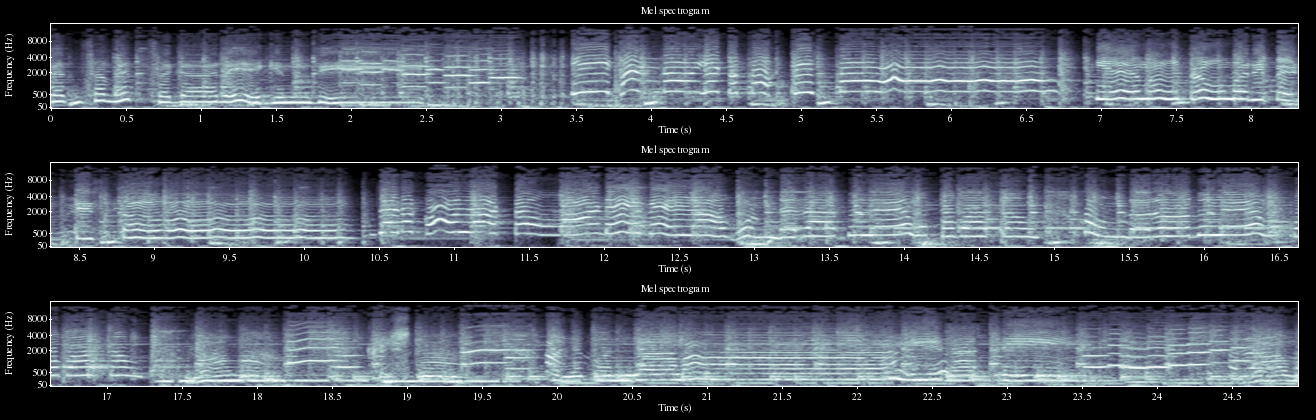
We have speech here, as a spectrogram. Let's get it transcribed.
వెచ్చ వెచ్చగా రేగింది. ఈ గంగా ఎటు తప్పిస్తావా? ఏ మంత్రం మరి పెట్టిస్తావో? జడకోలాటం రాత్రి రామ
